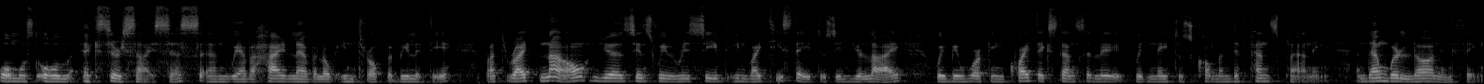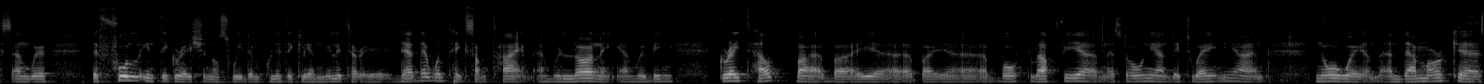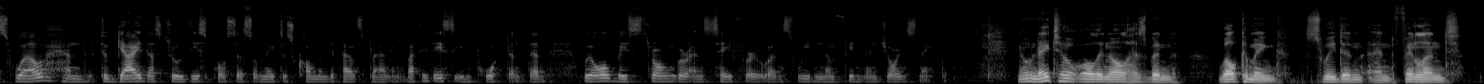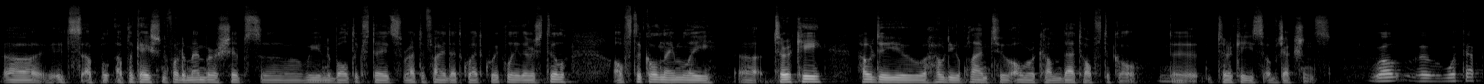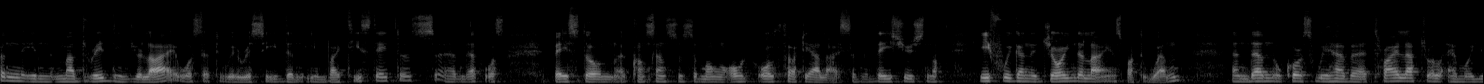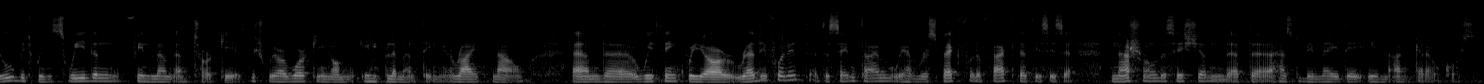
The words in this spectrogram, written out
almost all exercises, and we have a high level of interoperability. But right now, since we received invitee status in July, we've been working quite extensively with NATO's common defense planning, and then we're learning things, and we're the full integration of Sweden politically and military. That, that will take some time, and we're learning, and we're being great help by by uh, by uh, both Latvia and Estonia and Lithuania and Norway and, and, Denmark as well, and to guide us through this process of NATO's common defense planning. But it is important, and we'll all be stronger and safer when Sweden and Finland joins NATO. No, NATO, all in all, has been welcoming Sweden and Finland. Uh, its application for the memberships, uh, we in the Baltic states ratified that quite quickly. There's still obstacle, namely uh, Turkey. How do you how do you plan to overcome that obstacle, mm. the Turkey's objections? Well, uh, what happened in Madrid in July was that we received an invitee status, and that was based on consensus among all, all 30 allies. And the issue is not if we're going to join the alliance, but when. And then, of course, we have a trilateral MOU between Sweden, Finland, and Turkey, which we are working on implementing right now and uh, we think we are ready for it. At the same time, we have respect for the fact that this is a national decision that uh, has to be made in Ankara, of course.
